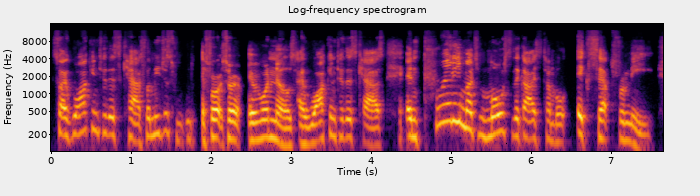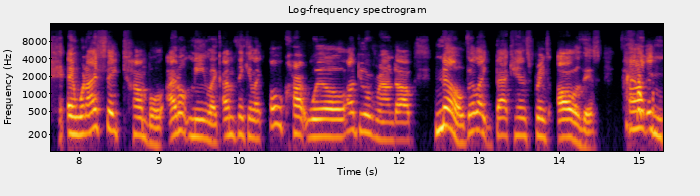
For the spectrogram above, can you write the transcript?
so I walk into this cast. Let me just, for so everyone knows, I walk into this cast, and pretty much most of the guys tumble except for me. And when I say tumble, I don't mean like I'm thinking like, oh, cartwheel, I'll do a round off. No, they're like back handsprings, all of this. Tod and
